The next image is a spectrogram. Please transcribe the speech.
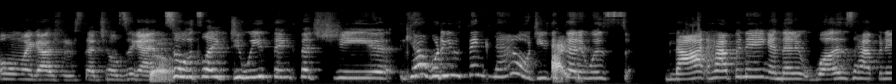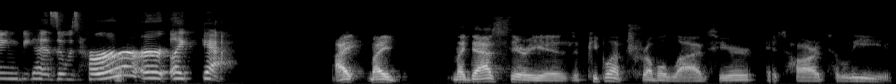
Oh my gosh, I just got chills again. So- So, it's like, do we think that she, yeah, what do you think now? Do you think I- that it was not happening and then it was happening because it was her? Or, like, yeah. I my my dad's theory is if people have troubled lives here, it's hard to leave,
